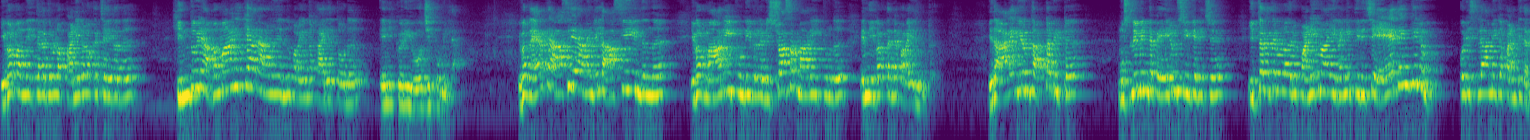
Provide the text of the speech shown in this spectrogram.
ഇവർ വന്ന് ഇത്തരത്തിലുള്ള പണികളൊക്കെ ചെയ്തത് ഹിന്ദുവിനെ അപമാനിക്കാനാണ് എന്ന് പറയുന്ന കാര്യത്തോട് എനിക്കൊരു യോജിപ്പുമില്ല. ഇവർ നേരത്തെ ആസിയയാണെങ്കിൽ ആസിയയിൽ നിന്ന് ഇവർ മാറിയിട്ടുണ്ട് ഇവരുടെ വിശ്വാസം മാറിയിട്ടുണ്ട് എന്ന് ഇവർ തന്നെ പറയുന്നുണ്ട്. ഇതാരെങ്കിലും തട്ടമിട്ട് മുസ്ലിമിന്റെ പേരും സ്വീകരിച്ച് ഇത്തരത്തിലുള്ള ഒരു പണിയുമായി ഇറങ്ങിത്തിരിച്ച് ഏതെങ്കിലും ഒരു ഇസ്ലാമിക പണ്ഡിതൻ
